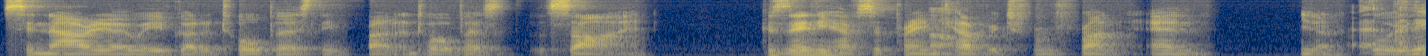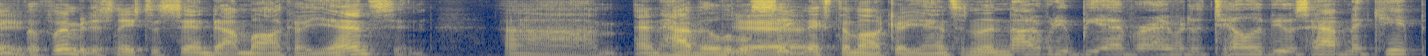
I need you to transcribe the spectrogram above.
scenario where you've got a tall person in front and a tall person to the side, because then you have supreme coverage from front and you know Oh. I think the Flimmer just needs to send out Marco Jansen um, and have a little seat next to Marco Jansen, and then nobody would be ever able to tell if he was having a kip.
